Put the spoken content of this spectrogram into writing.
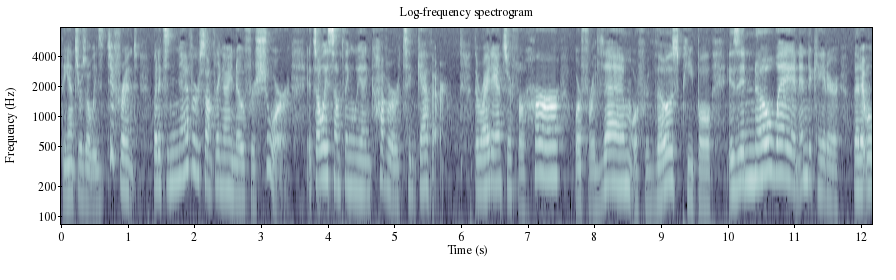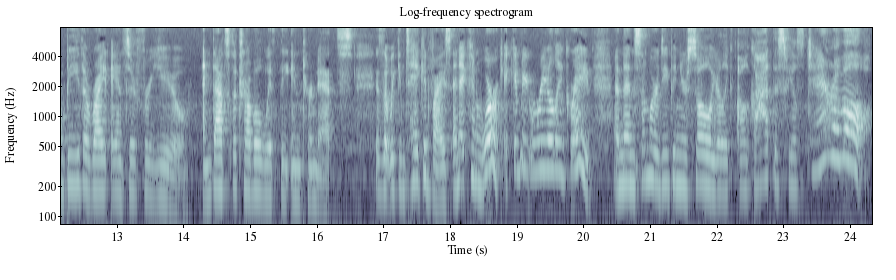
The answer is always different, but it's never something I know for sure. It's always something we uncover together. The right answer for her or for them or for those people is in no way an indicator that it will be the right answer for you. And that's the trouble with the internets is that we can take advice and it can work. It can be really great. And then somewhere deep in your soul you're like, "Oh god, this feels terrible."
